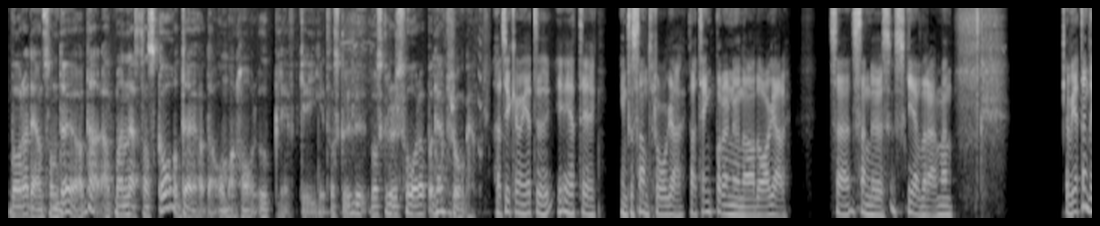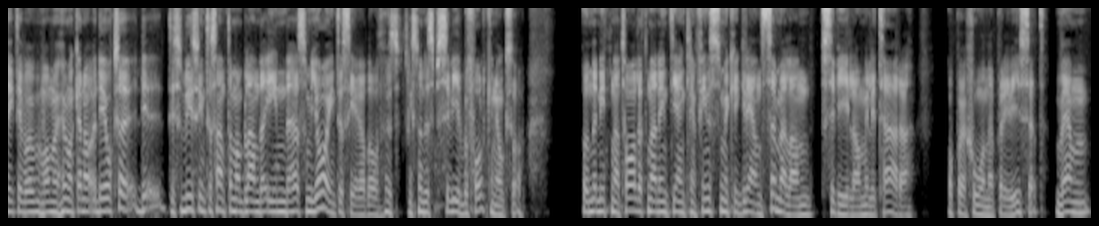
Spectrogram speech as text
vara den som dödar? Att man nästan ska döda om man har upplevt kriget? Vad skulle du, vad skulle du svara på den frågan? Jag tycker det är en jätte, jätteintressant fråga. Jag har tänkt på den nu några dagar sen du skrev det där. Men jag vet inte riktigt vad, vad, hur man kan... Det, är också, det, det blir så intressant när man blandar in det här som jag är intresserad av, liksom det civilbefolkningen också. Under 1900-talet när det inte egentligen finns så mycket gränser mellan civila och militära operationer på det viset. Vem,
